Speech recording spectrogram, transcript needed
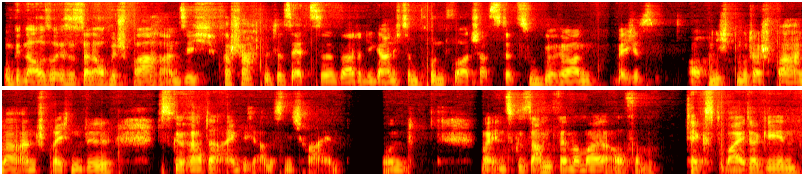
Und genauso ist es dann auch mit Sprache an sich. Verschachtelte Sätze, Wörter, die gar nicht zum Grundwortschatz dazugehören, welches auch Nicht-Muttersprachler ansprechen will, das gehört da eigentlich alles nicht rein. Und mal insgesamt, wenn wir mal auch vom Text weitergehen,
